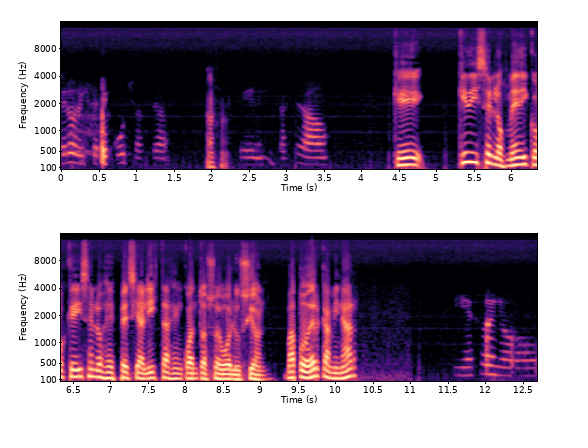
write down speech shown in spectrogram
pero dice que escucha, o sea, está quedado. ¿Qué, ¿Qué dicen los médicos, qué dicen los especialistas en cuanto a su evolución? ¿Va a poder caminar? Y eso yo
